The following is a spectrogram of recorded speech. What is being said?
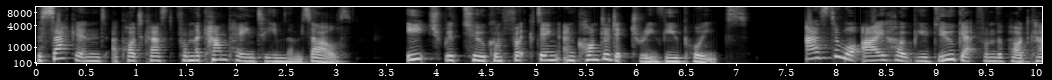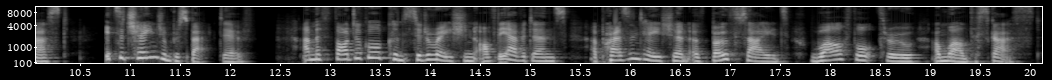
the second, a podcast from the campaign team themselves each with two conflicting and contradictory viewpoints. As to what I hope you do get from the podcast, it's a change in perspective, a methodical consideration of the evidence, a presentation of both sides, well thought through and well discussed.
